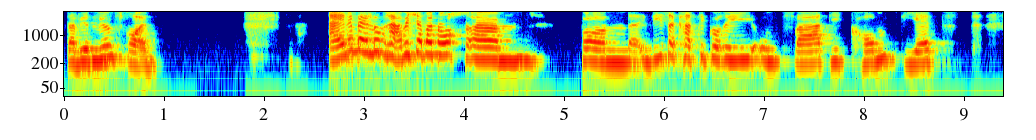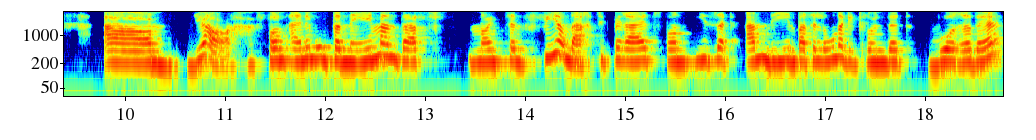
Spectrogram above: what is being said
da würden wir uns freuen. Eine Meldung habe ich aber noch ähm, von in dieser Kategorie und zwar die kommt jetzt ähm, ja von einem Unternehmen, das 1984 bereits von Isaac Andy in Barcelona gegründet wurde.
